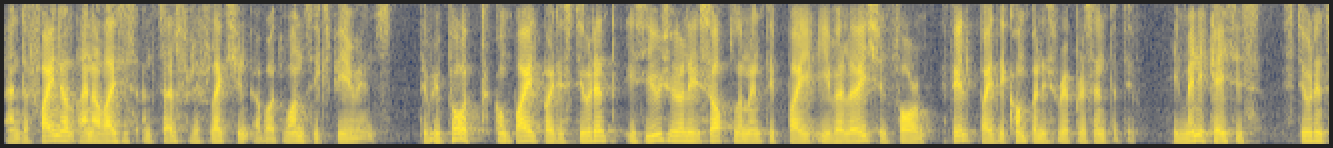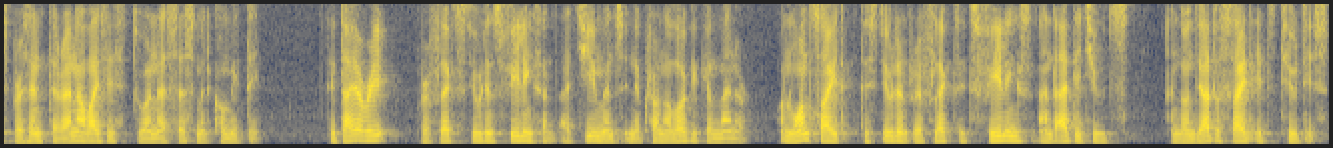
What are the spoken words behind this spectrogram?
and a final analysis and self-reflection about one's experience. The report compiled by the student is usually supplemented by evaluation form filled by the company's representative. In many cases, students present their analysis to an assessment committee. The diary reflects students' feelings and achievements in a chronological manner. On one side, the student reflects its feelings and attitudes, and on the other side, its duties.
